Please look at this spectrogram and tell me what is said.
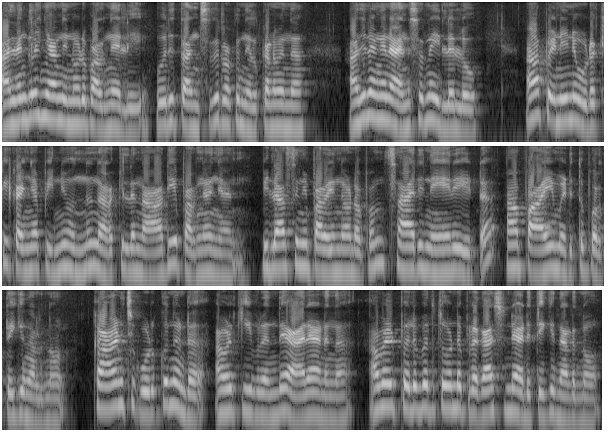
അല്ലെങ്കിൽ ഞാൻ നിന്നോട് പറഞ്ഞല്ലേ ഒരു തഞ്ചത്തിലൊക്കെ നിൽക്കണമെന്ന്. അതിനങ്ങനെ അനുസരണ ഇല്ലല്ലോ ആ പെണ്ണിനെ ഉടക്കി കഴിഞ്ഞാൽ പിന്നെ ഒന്നും നടക്കില്ലെന്ന് ആദ്യം പറഞ്ഞ ഞാൻ. വിലാസിനി പറയുന്നതോടൊപ്പം സാരി നേരെയിട്ട് ആ പായും എടുത്ത് പുറത്തേക്ക് നടന്നു. കാണിച്ചു കൊടുക്കുന്നുണ്ട് അവൾക്ക് ഈ വൃന്ദ ആരാണെന്ന്. അവൾ പെറുപെറുത്തുകൊണ്ട് പ്രകാശിന്റെ അടുത്തേക്ക് നടന്നു.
